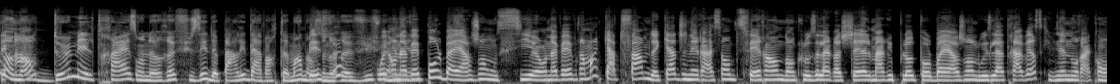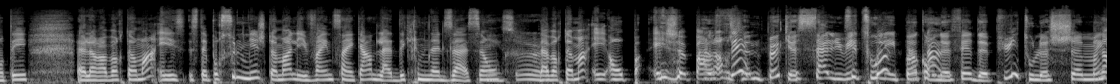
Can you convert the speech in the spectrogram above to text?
C'était non, En non. 2013, on a refusé de parler d'avortement dans Bien une sûr. revue Oui, on avait Paul Baillargeon aussi. Euh, On avait vraiment quatre femmes de quatre générations différentes. Donc, Claudia La Rochelle, Marie-Claude, Paul Baillargeon, Louise Latraverse qui venaient nous raconter euh, leur avortement. Et c'était pour souligner justement les 25 ans de la décriminalisation de l'avortement. Et, on, et je pensais... Je ne peux que saluer tous quoi? les pas qu'on a fait depuis, tout le chemin Non,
